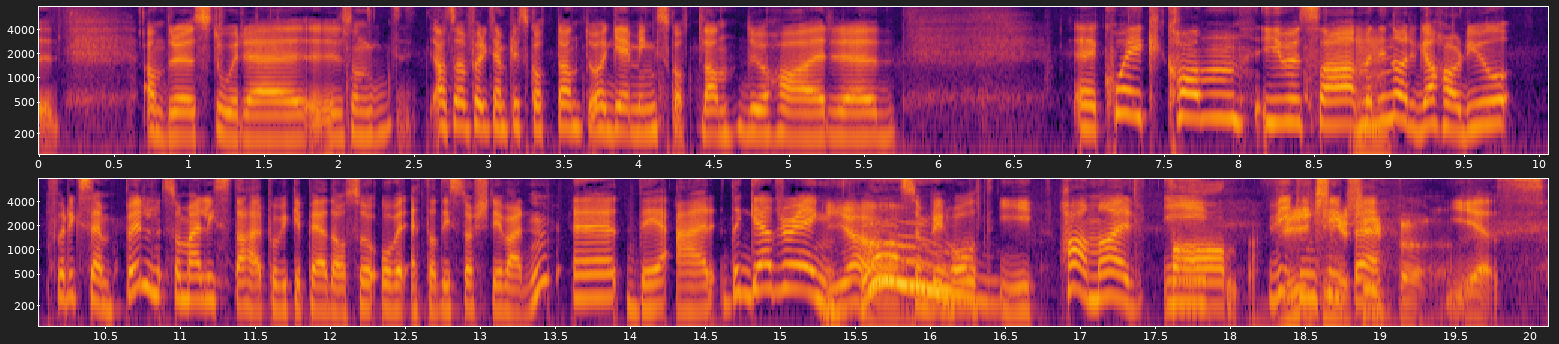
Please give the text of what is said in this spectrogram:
eh, andre store eh, sånn, altså For eksempel i Skottland. Du har Gaming Skottland. Du har eh, QuakeCon i USA. Men i Mm. Norge har du jo for eksempel, som er lista her på Wikipedia også over et av de største i verden, eh, det er The Gathering. Ja. Som blir holdt i Hamar, i Faen. Vikingskipet. Yes.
